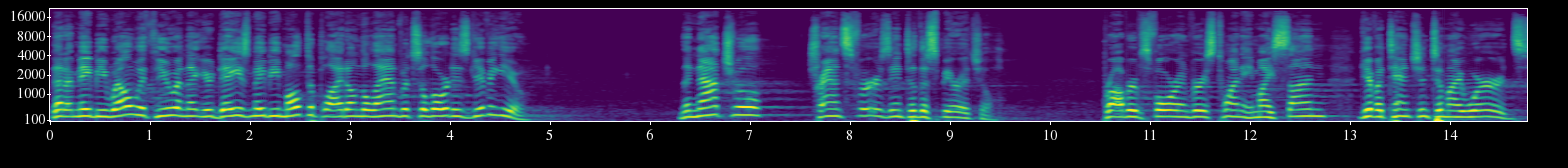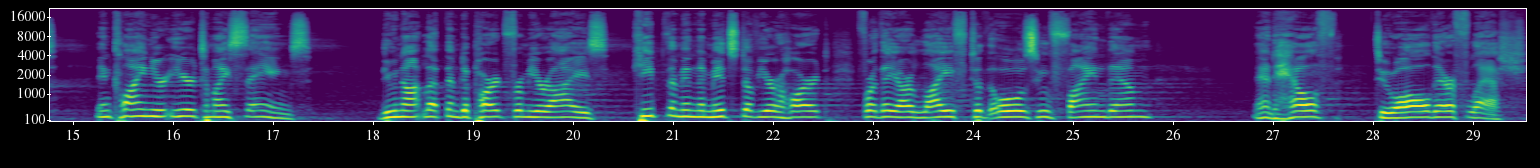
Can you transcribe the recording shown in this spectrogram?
that it may be well with you and that your days may be multiplied on the land which the Lord is giving you. The natural transfers into the spiritual. Proverbs 4 and verse 20 My son, give attention to my words, incline your ear to my sayings. Do not let them depart from your eyes. Keep them in the midst of your heart, for they are life to those who find them and health to all their flesh.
